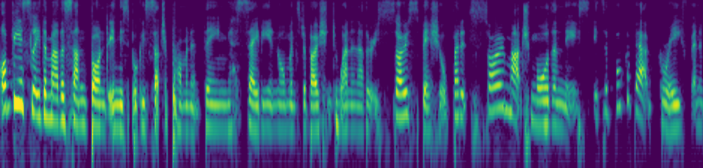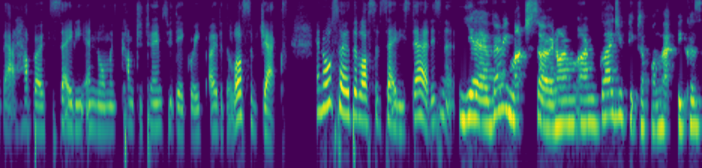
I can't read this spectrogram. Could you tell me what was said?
Obviously, the mother son bond in this book is such a prominent theme. Sadie and Norman's devotion to one another is so special, but it's so much more than this. It's a book about grief and about how both Sadie and Norman come to terms with their grief over the loss of Jax and also the loss of Sadie's dad, isn't it? Yeah, very much so. And I'm, I'm glad you picked up on that because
